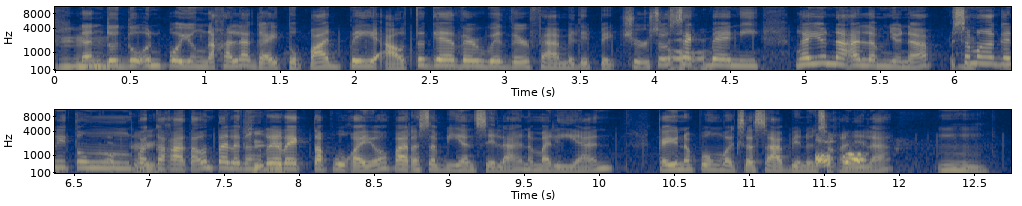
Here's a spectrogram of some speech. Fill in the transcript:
Mm. nandoon po yung nakalagay, tupad payout, together with their family picture. So, Sek Oo. Benny, ngayon na alam nyo na, sa mga ganitong Okay. pagkakataon, talagang Sige. rerekta po kayo para sabihan sila na mali yan? Kayo na pong magsasabi nun sa Opo. kanila? Mhm.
